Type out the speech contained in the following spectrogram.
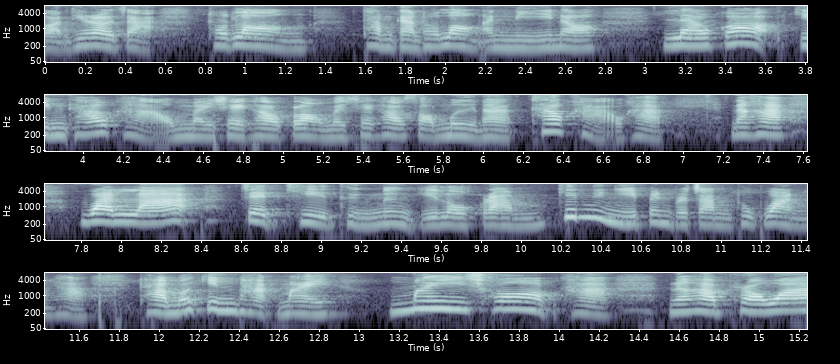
ก่อนที่เราจะทดลองทำการทดลองอันนี้เนาะแล้วก็กินข้าวขาวไม่ใช่ข้าวกล่องไม่ใช่ข้าวซ้อมมือนะข้าวขาวค่ะนะคะ วันละ 7 ขีดถึง 1 กิโลกรัม กินอย่างนี้เป็นประจำทุกวันค่ะ ถามว่ากินผักไหมไม่ชอบค่ะนะคะ เพราะว่า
